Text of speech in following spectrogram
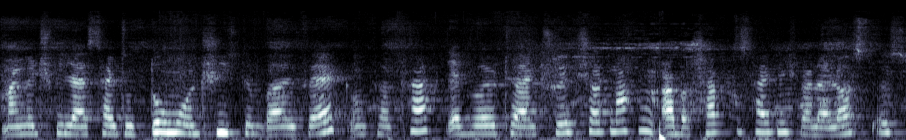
mein Mitspieler ist halt so dumm und schießt den Ball weg und verkackt. Er wollte einen Trickshot machen, aber schafft es halt nicht, weil er lost ist.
